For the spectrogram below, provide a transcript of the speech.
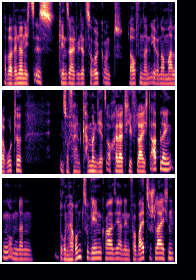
aber wenn da nichts ist, gehen sie halt wieder zurück und laufen dann ihre normale Route. Insofern kann man die jetzt auch relativ leicht ablenken, um dann drum herum zu gehen, quasi an denen vorbeizuschleichen.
